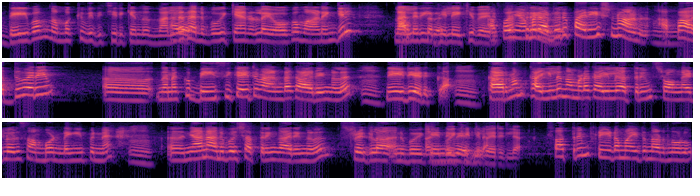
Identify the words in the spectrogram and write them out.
ദൈവം നമുക്ക് വിധിച്ചിരിക്കുന്നത് നല്ലത് അനുഭവിക്കാനുള്ള യോഗമാണെങ്കിൽ നല്ല രീതിയിലേക്ക് വരും. അപ്പൊ ഞാൻ പറയാം അതൊരു പരീക്ഷണമാണ്. അപ്പൊ അതുവരെയും നിനക്ക് ബേസിക് ആയിട്ട് വേണ്ട കാര്യങ്ങൾ. നേടിയെടുക്കുക. കാരണം കയ്യിൽ നമ്മുടെ കയ്യിൽ അത്രയും സ്ട്രോങ് ആയിട്ടുള്ള ഒരു സംഭവം ഉണ്ടെങ്കിൽ പിന്നെ ഞാൻ അനുഭവിച്ച അത്രയും കാര്യങ്ങൾ സ്ട്രഗിൾ അനുഭവിക്കേണ്ടി വരില്ല. സോ അത്രയും ഫ്രീഡം ആയിട്ട് നടന്നോളൂ.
